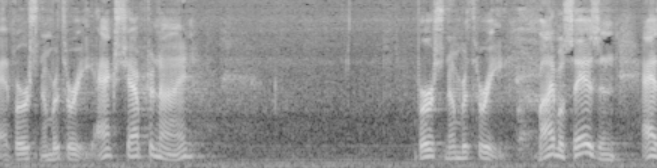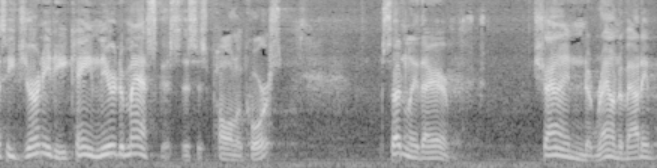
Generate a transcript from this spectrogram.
at verse number 3. Acts chapter 9 verse number 3. Bible says, And as he journeyed, he came near Damascus. This is Paul, of course. Suddenly there shined round about him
